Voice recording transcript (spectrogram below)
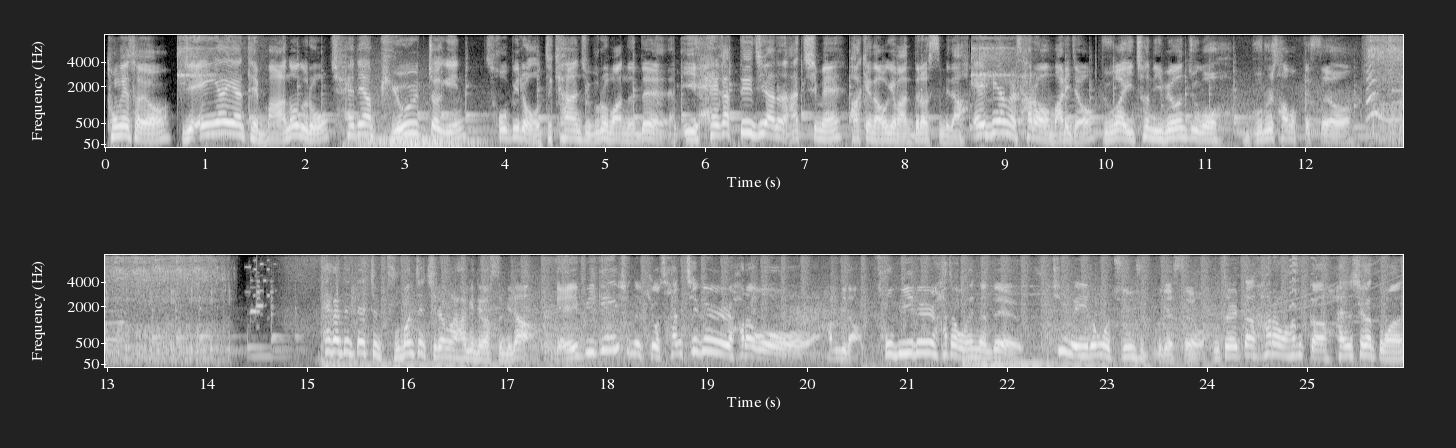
통해서요. 이제 AI한테 만원으로 최대한 비효율적인 소비를 어떻게 하는지 물어봤는데 이 해가 뜨지 않은 아침에 밖에 나오게 만들었습니다. 에비앙을 사러 말이죠. 누가 2,200원 주고 물을 사 먹겠어요. 해가 뜰 때쯤 두 번째 지령을 하게 되었습니다. 내비게이션을 켜고 산책을 하라고 합니다. 소비를 하자고 했는데 굳이 왜 이런 걸 주는지 모르겠어요. 일단 일단 하라고 하니까 한 시간 동안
